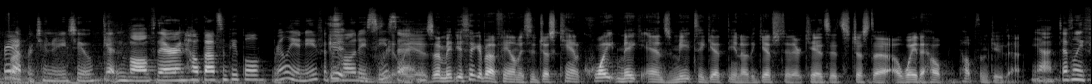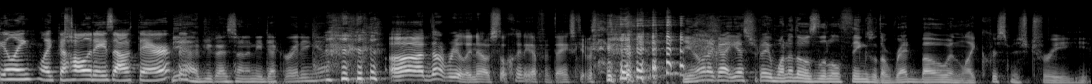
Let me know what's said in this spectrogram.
Great opportunity to get involved there and help out some people really in need for the It holiday season. really is. I mean, you think about families that just can't quite make ends meet to get you know the gifts to their kids. It's just a, a way to help help them do that. Yeah, definitely feeling like the holidays out there. Yeah, have you guys done any decorating yet? Uh, not really. No, still cleaning up from Thanksgiving. you know what I got yesterday? One of those little things with a red bow and like Christmas tree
